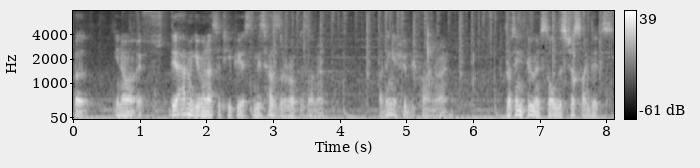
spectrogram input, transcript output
But, you know, if they haven't given us a TPS and this has the rubbers on it, I think it should be fine, right? Because I've seen people install this just like this.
